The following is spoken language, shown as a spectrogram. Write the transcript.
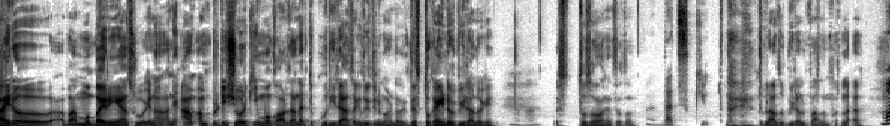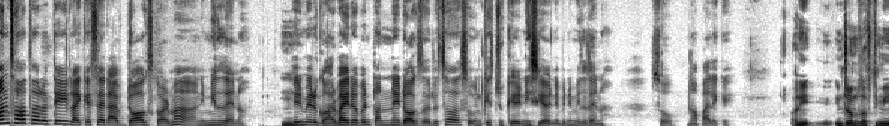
बाहिर अब म बाहिर यहाँ छु होइन? अनि आम प्रिटी स्योर कि म घर जाँदाखेरि त्यो कुरिरहेछ कि दुई तिन घन्टा त्यस्तो काइन्ड अफ बिरालो कि? यस्तो छ भने त्यो त। That's cute त्यो लाजो बिरालो पाल्नु मन लाग्यो मन छ तर त्यही like I said I have dogs घरमा अनि मिल्दैन। फेरि मेरो घर बाहिर पनि टन्नै डग्सहरू छ सो इनकेस झुकेर निस्क्यो भने पनि मिल्दैन। सो नपालेकै। अनि इन टर्म्स अफ तिमी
